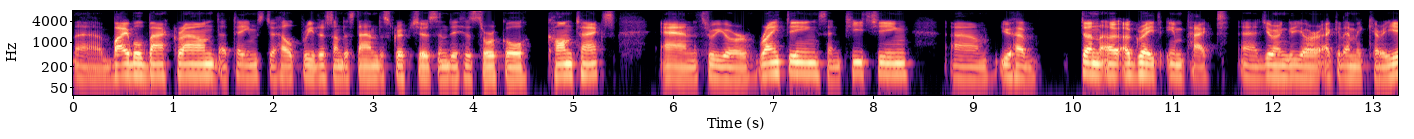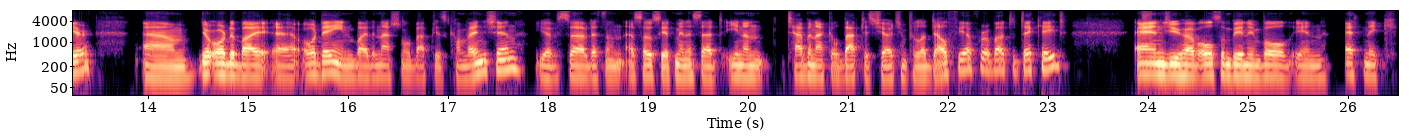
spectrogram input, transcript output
uh, Bible background that aims to help readers understand the scriptures in the historical context. And through your writings and teaching, um, you have done a, a great impact uh, during your academic career. Um, you're ordered by, uh, ordained by the National Baptist Convention. You have served as an associate minister at Enon Tabernacle Baptist Church in Philadelphia for about a decade. And you have also been involved in ethnic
